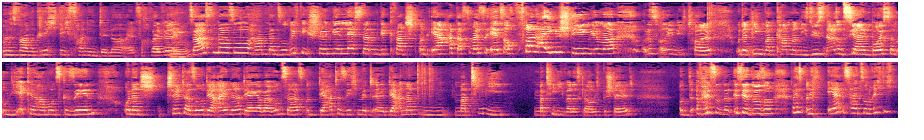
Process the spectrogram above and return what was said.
Und es war ein richtig funny Dinner einfach, weil wir mhm. saßen da so, haben dann so richtig schön gelästert und gequatscht und er hat das, weißt du, er ist auch voll eingestiegen immer und es war richtig toll. Und dann irgendwann kamen dann die süßen asozialen Boys dann um die Ecke, haben uns gesehen und dann chillt da so der eine, der ja bei uns saß und der hatte sich mit äh, der anderen Martini, Martini war das glaube ich, bestellt. Und weißt du, dann ist er nur so, weißt du, und ich, er ist halt so ein richtig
